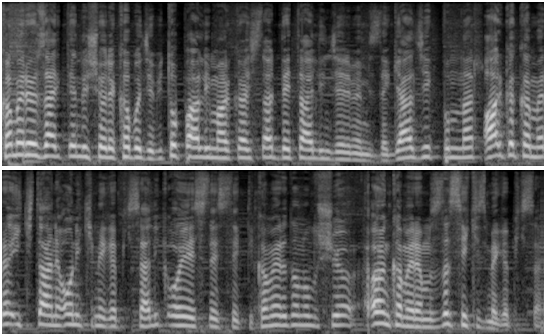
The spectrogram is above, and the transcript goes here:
Kamera özelliklerini de şöyle kabaca bir toparlayayım arkadaşlar. Detaylı incelememizde gelecek bunlar. Arka kamera 2 tane 12 megapiksellik OIS destekli kameradan oluşuyor. Ön kameramız da 8 megapiksel.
